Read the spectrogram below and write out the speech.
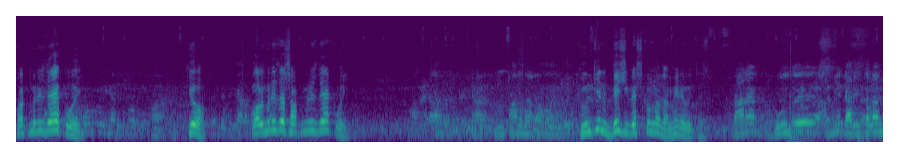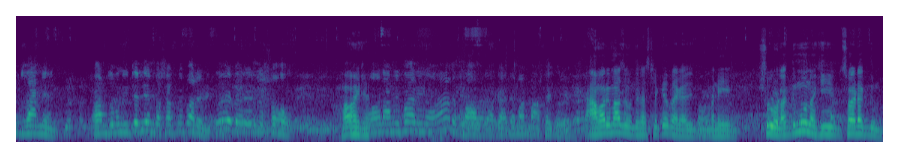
শর্ট মিরিজ একই। কিও কল মিরিজ আর শর্ট মিরিজ একই। টোয়েন্টি বেশি বেশ কম না দাম হেরে হইতেছে। যারা বুঝে আপনি গাড়ি চালান জানেন। এখন যেমন ইটালিয়ান ভাষা আপনি পারেন সহজ। হয় আমি পারি না আরে বাল গাড়ি আমার মাথায় ধরে। আমারই মাঝে মধ্যে ফেসলে কে জায়গায় মানে ষোলো ডাক দিমু নাকি ছয় ডাক দিমু?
